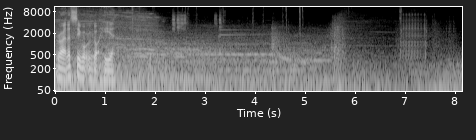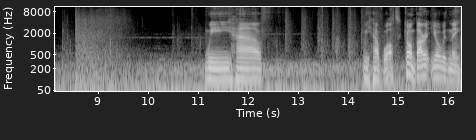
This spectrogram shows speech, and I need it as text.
Right, let's see what we've got here. We have... We have what? Come on, Barrett, you're with me.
